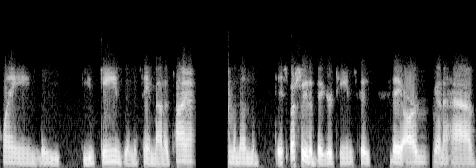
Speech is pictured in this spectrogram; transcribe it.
playing these, these games in the same amount of time and then the, especially the bigger teams because they are going to have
